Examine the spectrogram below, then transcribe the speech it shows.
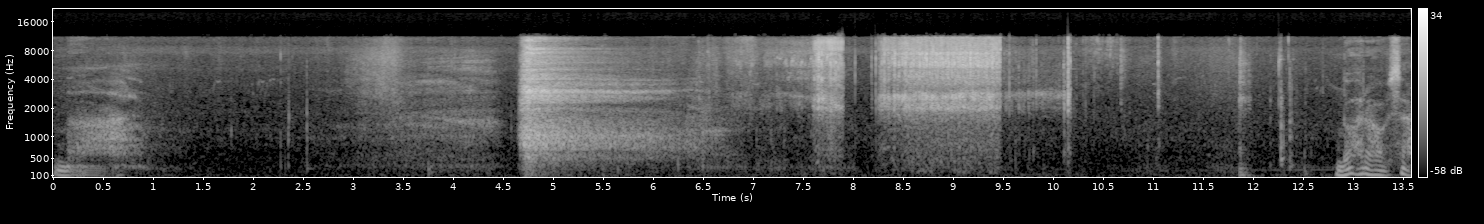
На. Догрався.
